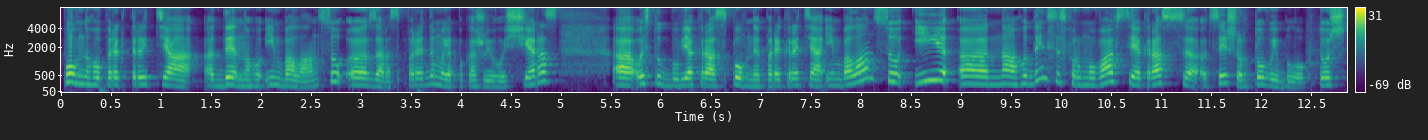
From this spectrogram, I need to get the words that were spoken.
повного перекриття денного імбалансу. Зараз перейдемо, я покажу його ще раз. Ось тут був якраз повне перекриття імбалансу, і е, на годинці сформувався якраз цей шортовий блок. Тож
